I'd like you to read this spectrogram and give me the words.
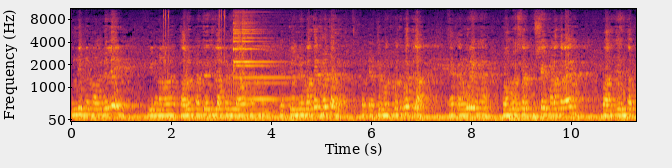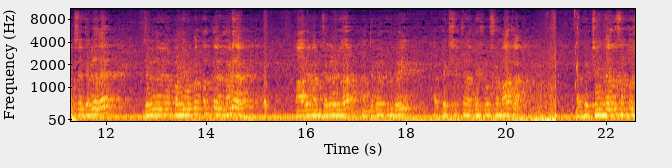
ಮುಂದಿನ ಭಾಗದಲ್ಲಿ ಈಗ ನಾವು ತಾಲೂಕ್ ಪಂಚಾಯತ್ ಜಿಲ್ಲಾ ಪಂಚಾಯತ್ ಯಾವ ಮೇ ಬರ್ತೈತೆ ಹೇಳ್ತಾರೆ. ಬಟ್ ಎಪ್ರಿಲ್ ಮತ್ತೆ ಬಂದು ಗೊತ್ತಿಲ್ಲ. ಯಾಕಂದ್ರೆ ಅವ್ರಿಗೆ ಕಾಂಗ್ರೆಸ್ ಅವ್ರು ಖುಷಿಯಾಗಿ ಮಾಡತಾರೆ. ಭಾರತೀಯ ಜನತಾ ಪಕ್ಷ ಜಗಳದ. ಜಗಳದಲ್ಲಿ ನಾವು ಪಾಂಡಿ ಅಂತ ಮಾಡಿದಾರೆ ಆದ್ರೆ ನಮ್ಮ ಜಗಳ ಇಲ್ಲ ನಮ್ಮ ಜಗಳ ಬರೀ ಅಧ್ಯಕ್ಷ ಅಧ್ಯಕ್ಷಗೋಸ್ಕರ ಮಾತ್ರ. ಅಧ್ಯಕ್ಷ ಚೇಂಜ್ ಆದ್ರೂ ಸಂತೋಷ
